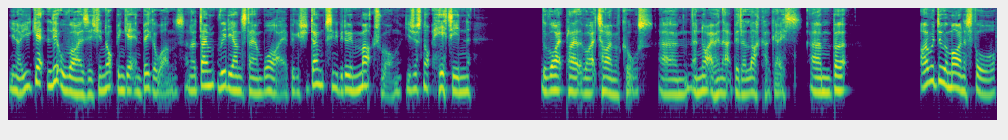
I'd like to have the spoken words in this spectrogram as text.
You know, you get little rises, you're not been getting bigger ones. And I don't really understand why, because you don't seem to be doing much wrong. You're just not hitting the right play at the right time, of course, um, and not having that bit of luck, I guess. Um, but I would do a minus four.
